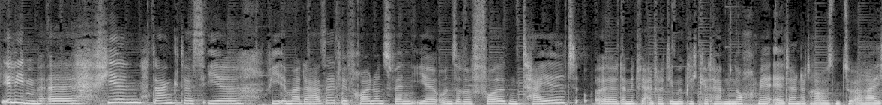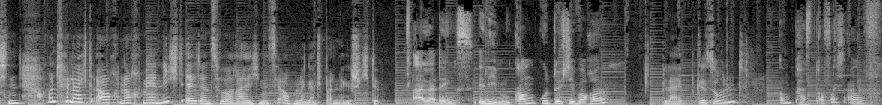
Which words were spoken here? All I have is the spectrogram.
Ihr Lieben, äh, vielen Dank, dass ihr wie immer da seid. Wir freuen uns, wenn ihr unsere Folgen teilt, äh, damit wir einfach die Möglichkeit haben, noch mehr Eltern da draußen zu erreichen und vielleicht auch noch mehr Nicht-Eltern zu erreichen. Ist ja auch eine ganz spannende Geschichte. Allerdings. Ihr Lieben, kommt gut durch die Woche. Bleibt gesund. Und passt auf euch auf.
